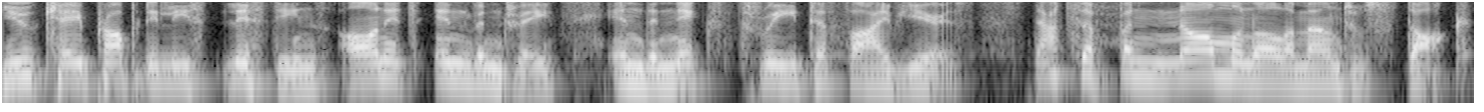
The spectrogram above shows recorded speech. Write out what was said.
UK property list- listings on its inventory in the next three to five years. That's a phenomenal amount of stock.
